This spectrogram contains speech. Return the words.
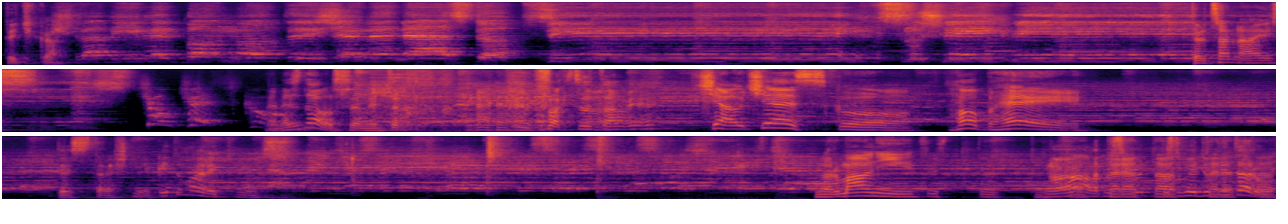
teďka. Štvavíme pomoty, žene nás do psí. Slušných míst. To je docela nice. Ne, nezdál se mi to. Fakt to tam je. Čau Česku! Hop, hej! To je strašný. Jaký to má rytmus? Normální. No, ale poslouchej tu kytaru.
